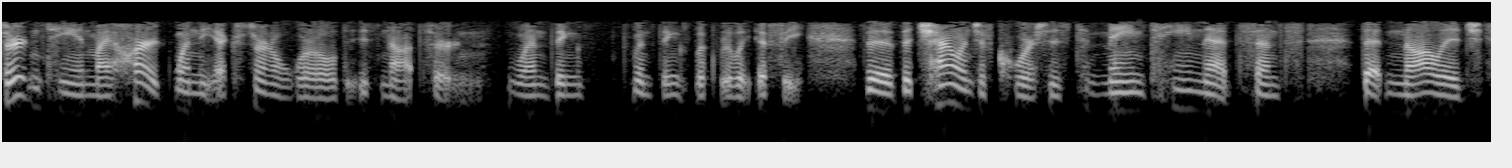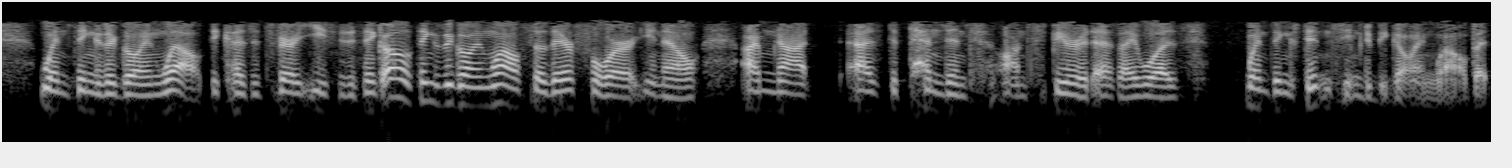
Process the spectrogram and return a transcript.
certainty in my heart when the external world is not certain, when things when things look really iffy. The the challenge of course is to maintain that sense that knowledge when things are going well because it's very easy to think, oh, things are going well, so therefore, you know, I'm not as dependent on spirit as I was when things didn't seem to be going well, but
